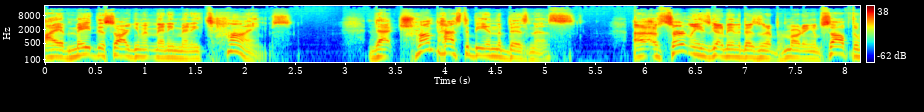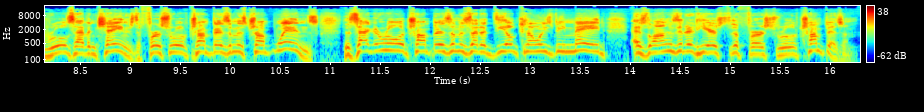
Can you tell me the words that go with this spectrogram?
I have made this argument many, many times that Trump has to be in the business uh, certainly, he's going to be in the business of promoting himself. The rules haven't changed. The first rule of Trumpism is Trump wins. The second rule of Trumpism is that a deal can always be made as long as it adheres to the first rule of Trumpism.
